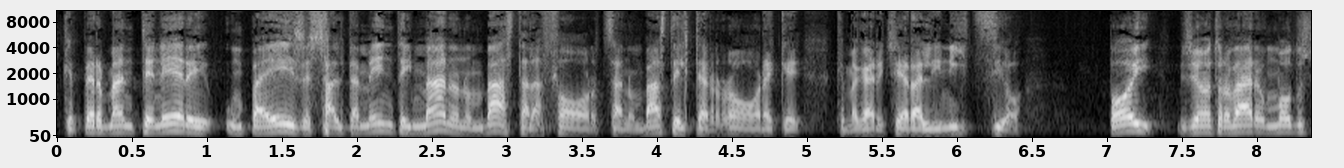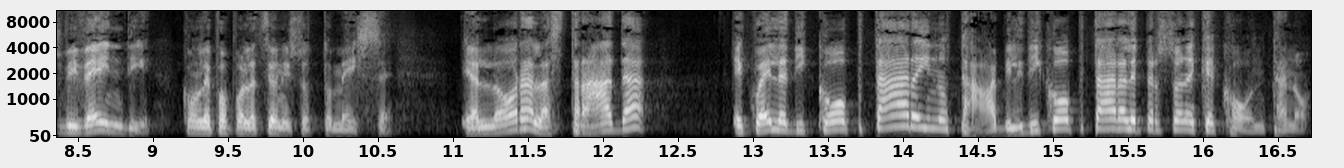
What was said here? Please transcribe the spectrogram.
che per mantenere un paese saldamente in mano non basta la forza, non basta il terrore che, che magari c'era all'inizio, poi bisogna trovare un modus vivendi con le popolazioni sottomesse. E allora la strada è quella di cooptare i notabili, di cooptare le persone che contano.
